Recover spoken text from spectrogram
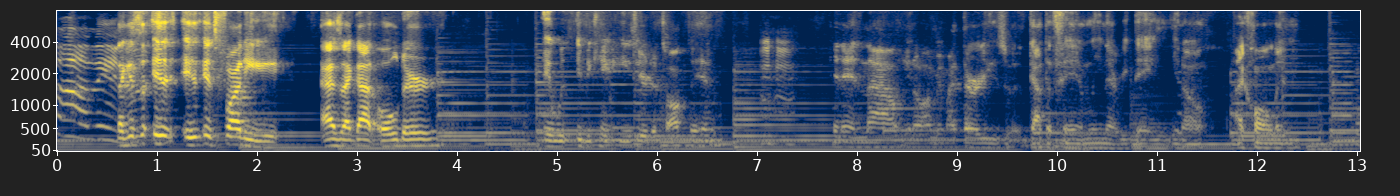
Oh man. Like it's it, it, it's funny. As I got older, it was it became easier to talk to him. Mm-hmm. And then now, you know, I'm in my 30s, got the family and everything. You know, I call him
